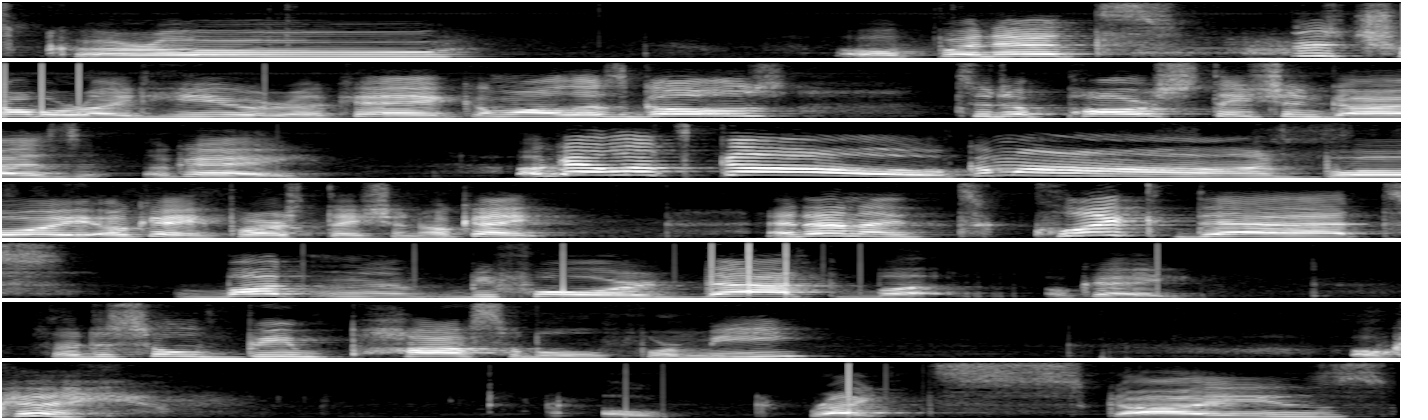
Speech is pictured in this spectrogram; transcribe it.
Screw. Open it. There's trouble right here. Okay, come on, let's go to the power station, guys. Okay. Okay, let's go. Come on, boy. Okay, power station. Okay. And then I click that button before that button. Okay. So this will be impossible for me. Okay. All right, guys.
